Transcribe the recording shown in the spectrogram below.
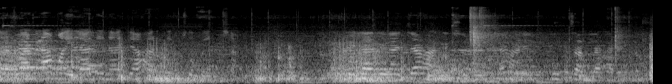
सर्वांना महिला दिनाच्या हार्दिक शुभेच्छा. महिला दिनाच्या हार्दिक शुभेच्छा आणि खूप चांगला कार्यक्रम.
